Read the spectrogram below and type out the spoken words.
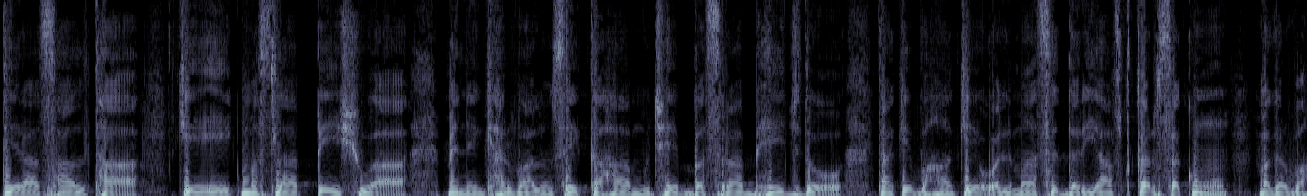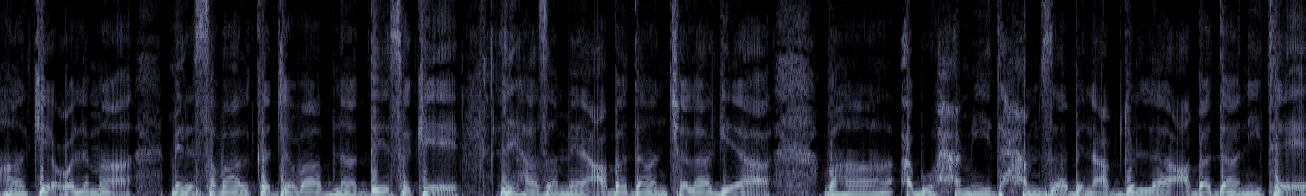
تیرہ سال تھا کہ ایک مسئلہ پیش ہوا۔ میں نے گھر والوں سے کہا، مجھے بسرا بھیج دو تاکہ وہاں کے علماء سے دریافت کر سکوں۔ مگر وہاں کے علماء میرے سوال کا جواب نہ دے سکے۔ لہٰذا میں آبادان چلا گیا۔ وہاں ابو حمید حمزہ بن عبداللہ آباد تھے،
